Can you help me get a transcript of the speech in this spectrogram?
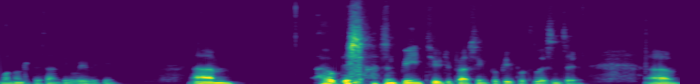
100% agree with you. Um, I hope this hasn't been too depressing for people to listen to. Um,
